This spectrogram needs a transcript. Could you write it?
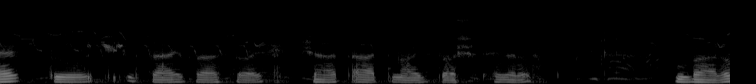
এক, দুই চার, পাঁচ, ছয়, সাত, আট, নয়, দশ, এগারো, বারো,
